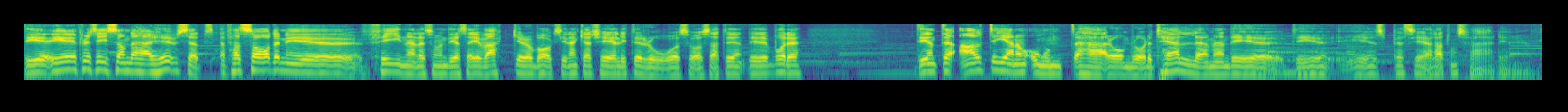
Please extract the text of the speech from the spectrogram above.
Det är precis som det här huset. Fasaden är ju fin eller som en del säger vacker och baksidan kanske är lite rå och så. Så att det, det är både det är inte alltigenom ont det här området heller men det är ju det är, ju, det är en speciell atmosfär. Det är det.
